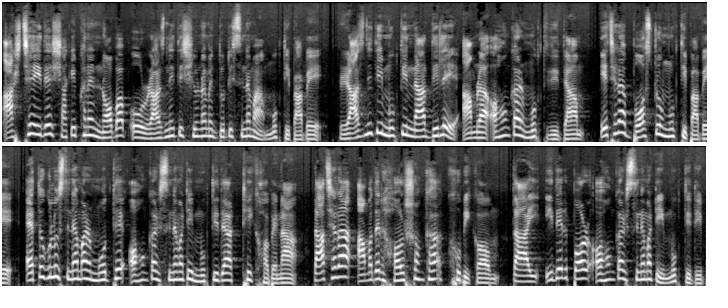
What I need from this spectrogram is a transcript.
আসছে ঈদে শাকিব খানের নবাব ও রাজনীতি শিরোনামে দুটি সিনেমা মুক্তি পাবে। রাজনীতি মুক্তি না দিলে আমরা অহংকার মুক্তি দিতাম। এছাড়া বস্ত্র মুক্তি পাবে। এতগুলো সিনেমার মধ্যে অহংকার সিনেমাটি মুক্তি দেওয়া ঠিক হবে না। তাছাড়া আমাদের হল সংখ্যা খুবই কম। তাই ঈদের পর অহংকার সিনেমাটি মুক্তি দিব।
